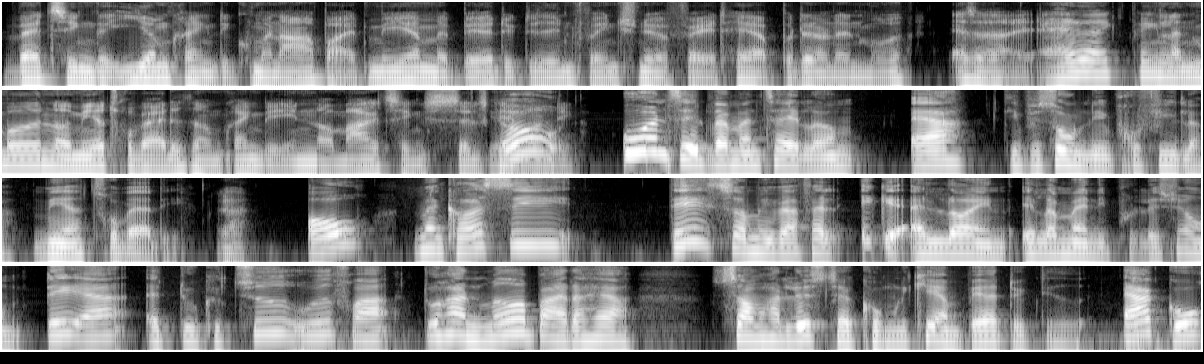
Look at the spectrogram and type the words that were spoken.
Hvad tænker I omkring det? Kunne man arbejde mere med bæredygtighed inden for ingeniørfaget her på den og den måde? Altså, er der ikke på en eller anden måde noget mere troværdighed omkring det, end når marketingsselskaber... Jo, uanset hvad man taler om, er de personlige profiler mere troværdige. Ja. Og man kan også sige, det som i hvert fald ikke er løgn eller manipulation, det er, at du kan tyde udefra, du har en medarbejder her, som har lyst til at kommunikere om bæredygtighed. Ergo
